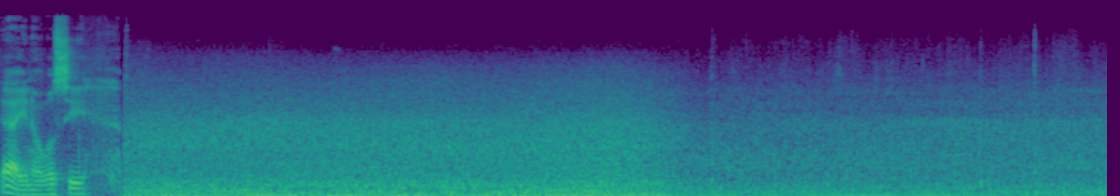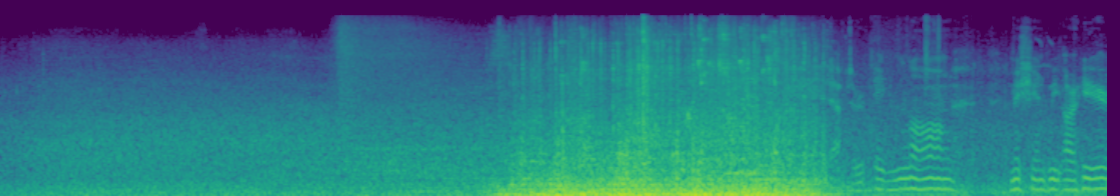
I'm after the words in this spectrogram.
yeah, you know, we'll see. Mission, we are here.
